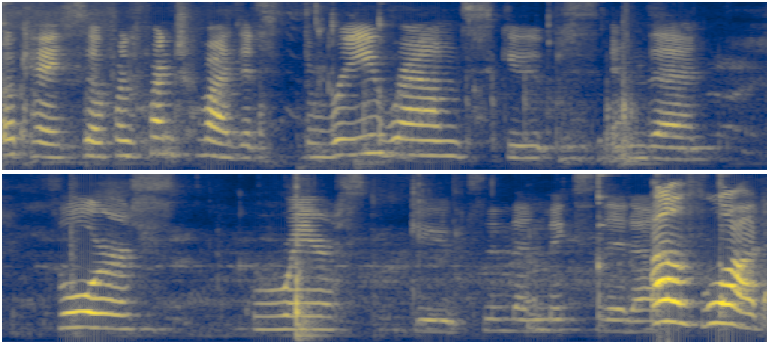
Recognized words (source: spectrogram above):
Okay, so for the French fries, it's three round scoops and then four square scoops, and then mix it up Of water.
